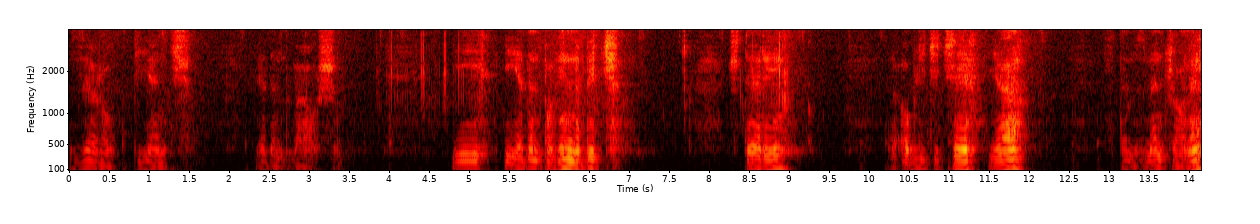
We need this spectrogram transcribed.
0, 5, 1, 2, 8 i, i jeden powinno być 4 obliczycie ja jestem zmęczony.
